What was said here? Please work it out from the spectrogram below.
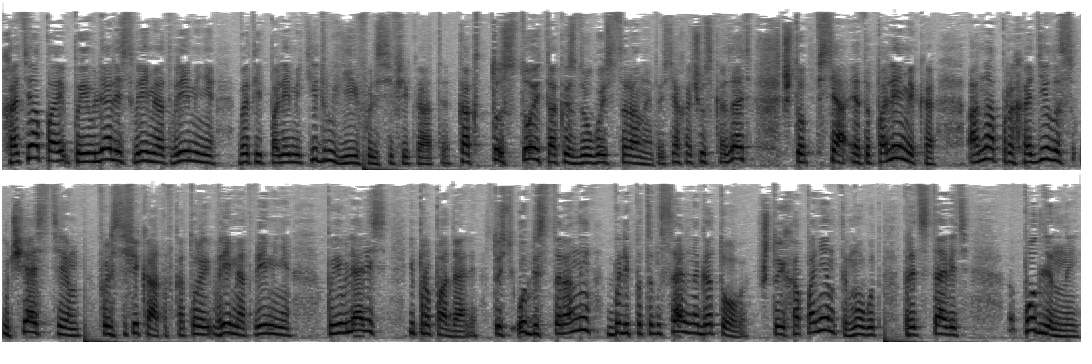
Хотя появлялись время от времени в этой полемике и другие фальсификаты, как с той, так и с другой стороны. То есть я хочу сказать, что вся эта полемика, она проходила с участием фальсификатов, которые время от времени появлялись и пропадали. То есть обе стороны были потенциально готовы, что их оппоненты могут представить подлинный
